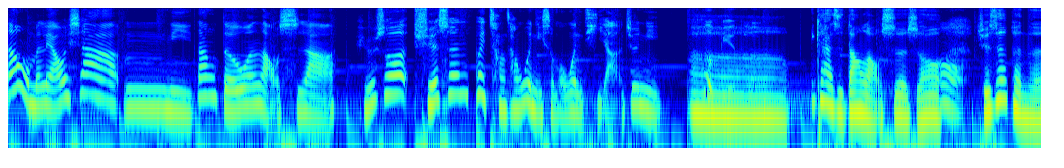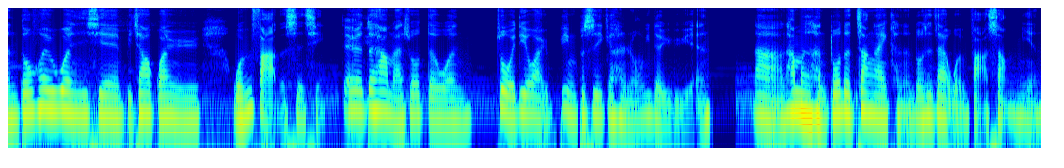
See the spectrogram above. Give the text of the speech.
那我们聊一下，嗯，你当德文老师啊，比如说学生会常常问你什么问题啊？就是你特别的、呃，一开始当老师的时候、哦，学生可能都会问一些比较关于文法的事情，因为对他们来说，德文作为第二外语，并不是一个很容易的语言。那他们很多的障碍可能都是在文法上面，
